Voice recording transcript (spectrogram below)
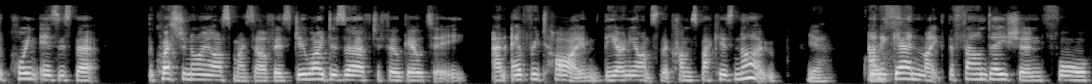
the point is, is that the question I ask myself is, do I deserve to feel guilty? And every time the only answer that comes back is no. Yeah. And again, like the foundation for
